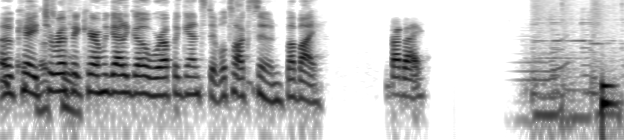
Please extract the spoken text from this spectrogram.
Okay, terrific, Karen. We got to go. We're up against it. We'll talk soon. Bye bye. Bye bye.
